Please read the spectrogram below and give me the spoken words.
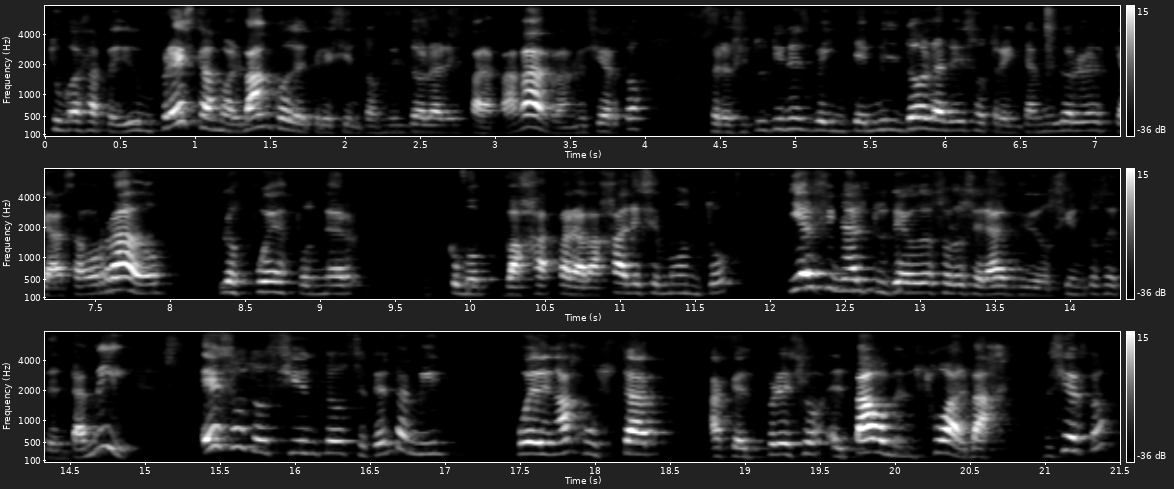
tú vas a pedir un préstamo al banco de 300 mil dólares para pagarla, ¿no es cierto? Pero si tú tienes 20 mil dólares o 30 mil dólares que has ahorrado, los puedes poner como baja, para bajar ese monto y al final tu deuda solo será de 270 mil. Esos 270 mil pueden ajustar a que el precio, el pago mensual baje, ¿no es cierto?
